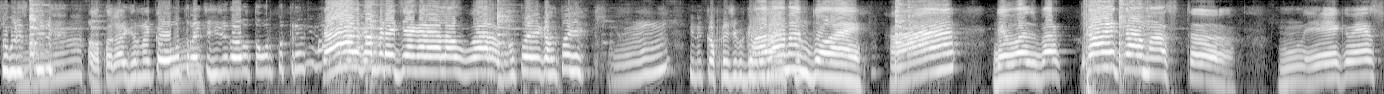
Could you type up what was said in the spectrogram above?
सगळीच पिली. आता काय खरं नाही. कवा उतरायची? हिचे दारू तवर कुत्रे घाल कपड्याच्या कडे लवकर घालतोय घालतोय. हिने कपड्याची बी मला घालून म्हणतोय हा? दिवसभर काय काम असत? एक वेळेस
